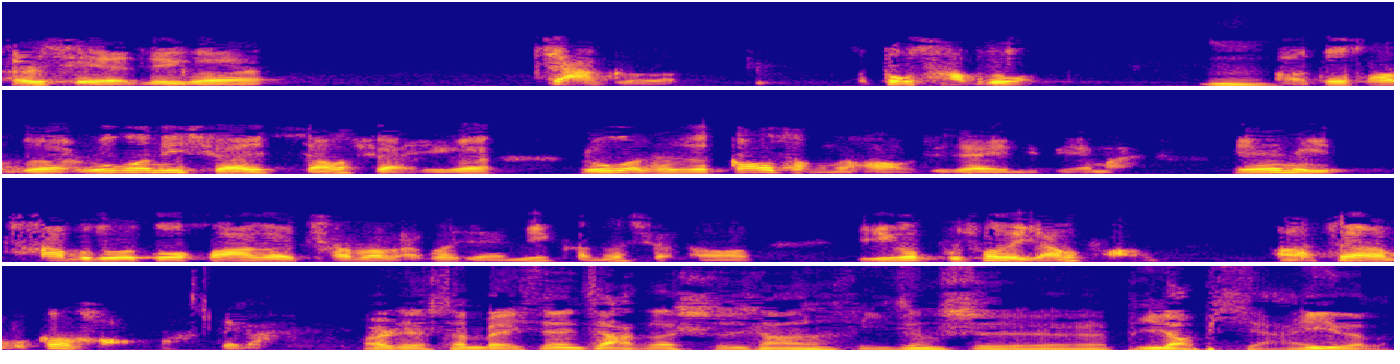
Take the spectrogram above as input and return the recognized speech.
而且这个价格都差不多。嗯啊，都差不多。如果你选想选一个，如果它是高层的话，我就建议你别买，因为你差不多多花个千八百块钱，你可能选到一个不错的洋房啊，这样不更好嘛？对吧？而且沈北现在价格实际上已经是比较便宜的了，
